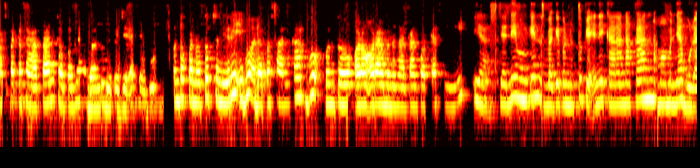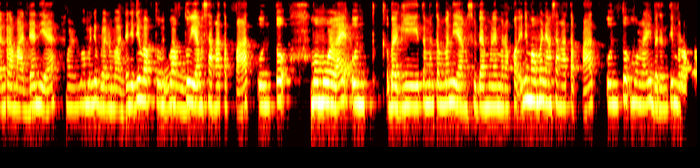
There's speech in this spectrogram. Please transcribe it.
aspek kesehatan contohnya membantu BPJS ya Bu. Untuk penutup sendiri Ibu ada pesankah Bu untuk orang-orang yang mendengarkan podcast ini? Iya, jadi mungkin sebagai penutup ya ini karena kan momennya bulan Ramadan ya. Momennya bulan Ramadan. Jadi waktu hmm. waktu yang sangat tepat untuk memulai untuk bagi teman-teman yang sudah mulai merokok ini momen yang sangat tepat untuk mulai berhenti merokok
